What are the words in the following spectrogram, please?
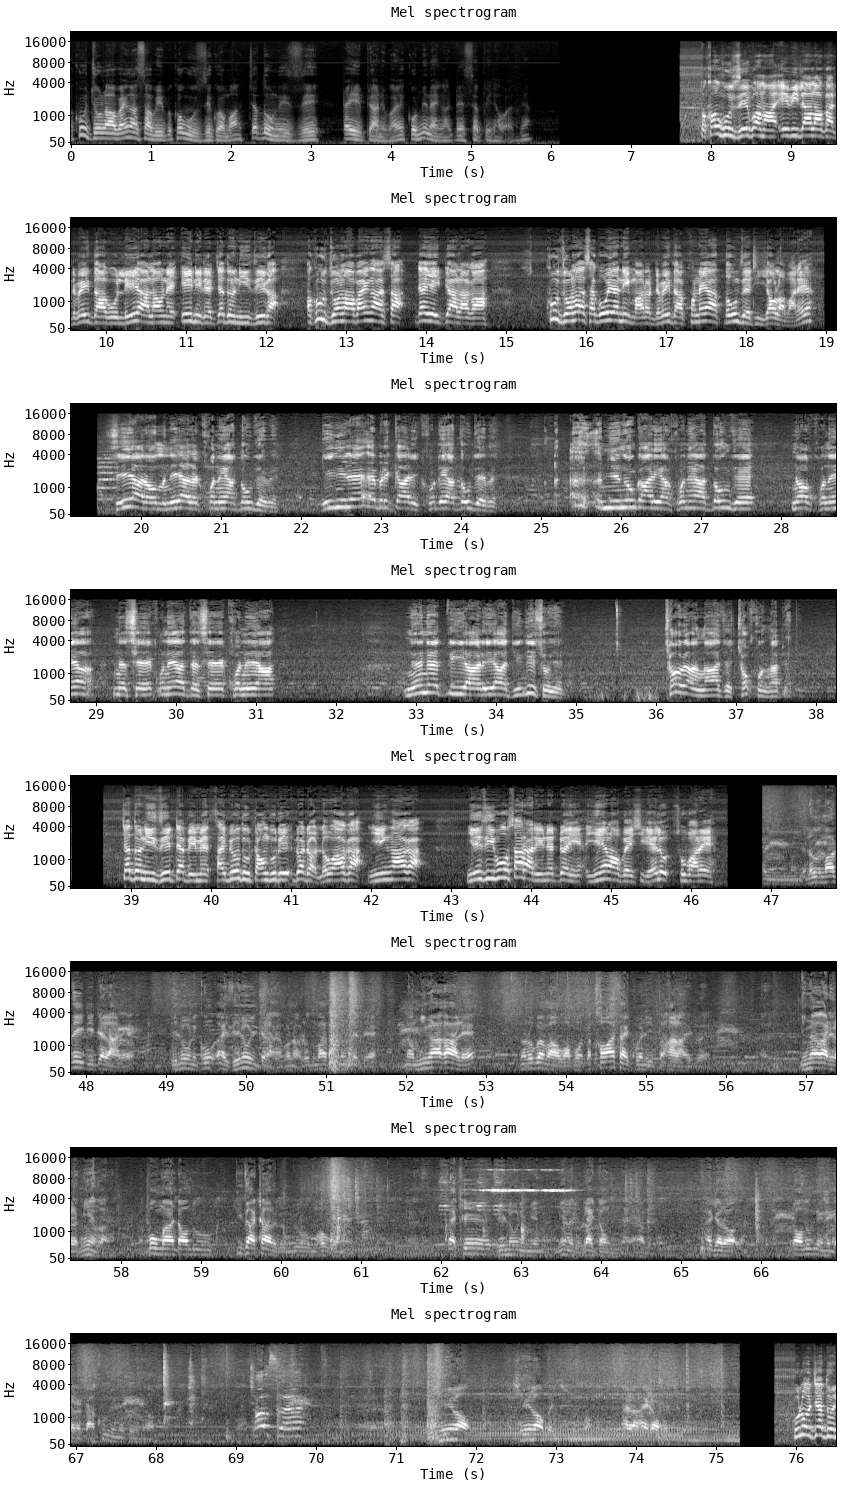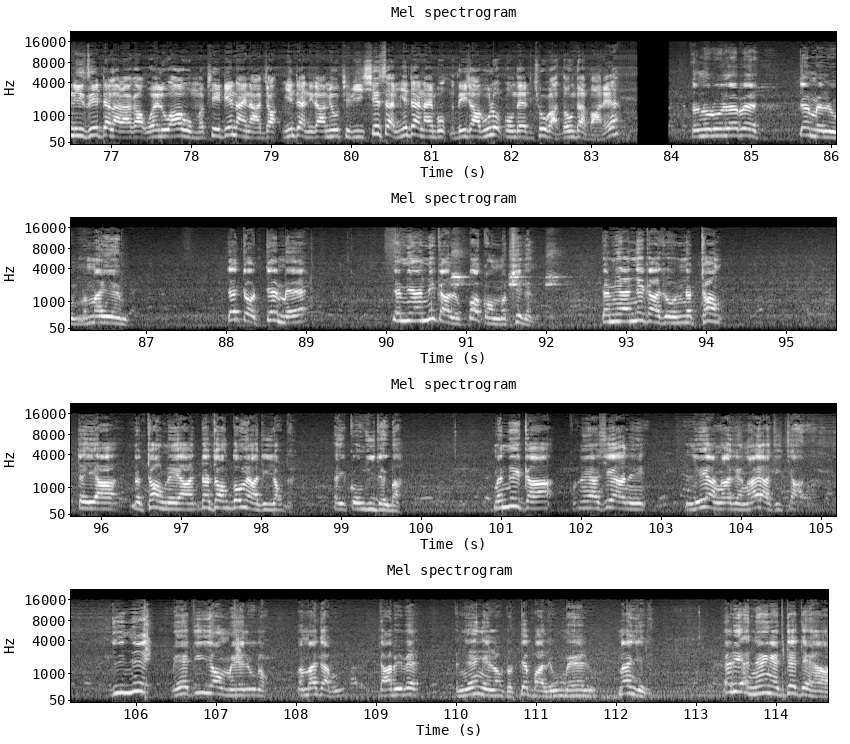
အခုဂျွန်လာပိုင်းကစပြီးပခုတ်ကူဈေးကွက်မှာကြက်သွန်လေးဈေးတိုက်ရိုက်ပြနေပါတယ်ကိုမြင့်နိုင်ကတင်ဆက်ပေးထားပါတယ်ခင်ဗျာပခုတ်ကူဈေးကွက်မှာ AV လာလောက်ကတပိတ်သားကို400လောက်နဲ့အေးနေတဲ့ကြက်သွန်နီဈေးကအခုဇွန်လပိုင်းကစတက်ရိပ်ပြလာကခုဇွန်လ19ရက်နေ့မှာတော့တပိတ်သား930ထိရောက်လာပါတယ်ဈေးရတော့မနေ့ကလည်း930ပဲဒီနေ့လည်းအဖရိကတွေ930ပဲအအမြင့်ဆုံးကားတွေက930 နောက်920 930 900နည်းနည်းတီယာတွေကဒီနေ့ဆိုရင်650 6ခွန်ငါပြတ်တယ်ကြက်သွန်နီဈေးတက်ပေမဲ့စိုက်ပျိုးသူတောင်သူတွေအတွက်တော့လောအားကညီငါးကညီစီဖို့စတာတွေနဲ့တွက်ရင်အရင်လောက်ပဲရှိတယ်လို့ဆိုပါတယ်အလုံးသမားစိတ်တွေတက်လာတယ်ဈေးနှုန်းတွေကိုအဲဈေးနှုန်းတွေတက်လာတယ်ပေါ့နော်အလုံးသမားဈေးနှုန်းတက်တယ်နောက်မီငါးကလည်းကျွန်တော်တို့ဘက်မှာဟောပေါ့တစ်ခေါက်အဆိုင်ခွင့်တွေပါလာတဲ့အတွက်မီငါးကလည်းမြင့်သွားတယ် ပုံမှန်တောင်သူတိကျချတယ်လို့မျိုးမဟုတ်ဘူးနဲ့တိုက်ခင်းဈေးနှုန်းတွေမြင့်မြင့်တယ်လို့လိုက်တောင်းနေတယ်အဲ့ဒါအဲကြတော့တောင်သူနေနေကြတော့ဒါခုနေနေဆိုရင်တော့60ရင်းလောက်ရင်းလောက်ပဲကြည့်ပေါ့အဲ့ဒါအဲ့တော့ပဲကြည့်ခုလိုကြက်သွန်နီဈေးတက်လာတာကဝယ်လူအားကိုမဖြည့်တင်းနိုင်တာကြောင့်မြင့်တက်နေတာမျိုးဖြစ်ပြီးရှေ့ဆက်မြင့်တက်နိုင်ဖို့မသေးကြဘူးလို့ကုန်သည်တချို့ကသုံးသပ်ပါတယ်ကျွန်တော်တို့လည်းပဲတက်မယ်လို့မမှန်ရင် တက်တော့တက်မယ်တမြန်နှစ်ကလို့ပေါ့ကောင်မဖြစ်တယ်တမြန်နှစ်ကဆို2000 100 2200 2300တိရောက်တယ်အဲ့ကုန်ကြီးတိမ်ပါမနစ်က900 800နဲ့450 500တိကျတော့ဒီနေ့ဘယ်တိရောက်မယ်လို့တော့မမှတ်တတ်ဘူးဒါပေမဲ့အငယ်ငယ်တော့တက်ပါလိမ့်မယ်လို့မှန်းကြည့်တယ်အဲ့ဒီအနေငယ်တက်တဲ့ဟာ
